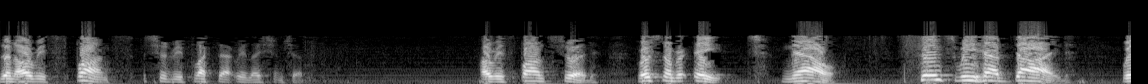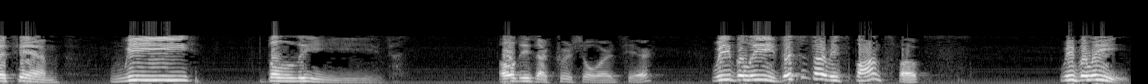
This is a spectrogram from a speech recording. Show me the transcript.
then our response should reflect that relationship. Our response should. Verse number 8. Now, since we have died with Him, we believe. Oh, these are crucial words here. We believe. This is our response, folks. We believe.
